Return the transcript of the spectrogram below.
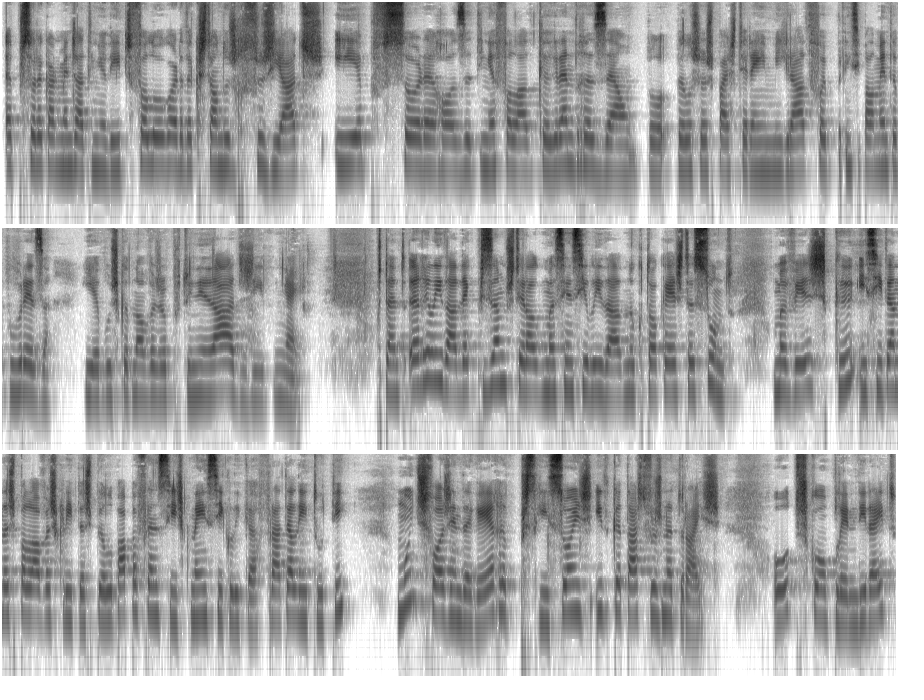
a professora Carmen já tinha dito, falou agora da questão dos refugiados e a professora Rosa tinha falado que a grande razão pelos seus pais terem emigrado foi principalmente a pobreza e a busca de novas oportunidades e dinheiro. Portanto, a realidade é que precisamos ter alguma sensibilidade no que toca a este assunto, uma vez que, e citando as palavras escritas pelo Papa Francisco na encíclica Fratelli Tutti, muitos fogem da guerra, de perseguições e de catástrofes naturais. Outros, com o pleno direito,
